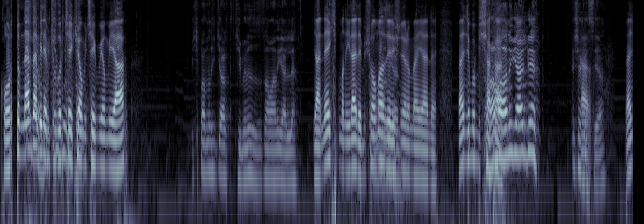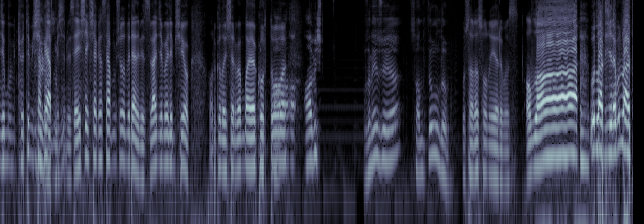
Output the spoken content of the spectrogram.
Korktum nereden bileyim çukur çekiyor mu çekmiyor mu ya? Ekipmanların ilk artık giymenin zamanı geldi. Ya ne ekipmanı İlayda bir şey olmaz Aman diye yani. düşünüyorum ben yani. Bence bu bir şaka. Zamanı geldi. Ne şakası ya? Bence bu bir kötü bir Ne şaka şakası bu? yapmışsınız. Eşek şakası yapmış olabilir birisi. Bence böyle bir şey yok. Arkadaşlar ben bayağı korktum ama Aa, aa, abi ş- Burada ne yazıyor ya? Sandıkta buldum. bu sana son uyarımız. Allah! Ulan içine bulat.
